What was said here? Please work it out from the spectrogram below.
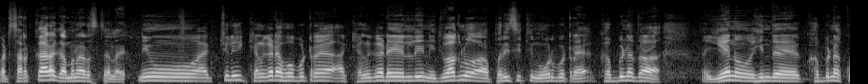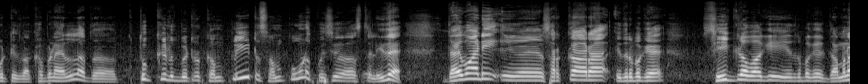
ಬಟ್ ಸರ್ಕಾರ ಗಮನ ಹರಿಸ್ತಾ ಇಲ್ಲ. ನೀವು ಆ್ಯಕ್ಚುಲಿ ಕೆಳಗಡೆ ಹೋಗ್ಬಿಟ್ರೆ, ಆ ಕೆಳಗಡೆಯಲ್ಲಿ ನಿಜವಾಗ್ಲೂ ಆ ಪರಿಸ್ಥಿತಿ ನೋಡಿಬಿಟ್ರೆ, ಕಬ್ಬಿಣದ ಏನು ಹಿಂದೆ ಕಬ್ಬಿಣ ಕೊಟ್ಟಿದ್ರು, ಆ ಕಬ್ಬಿಣ ಎಲ್ಲ ತುಕ್ಕಿಡಿದ್ಬಿಟ್ರು, ಕಂಪ್ಲೀಟ್ ಸಂಪೂರ್ಣ ಕುಸಿಯುವ ವ್ಯವಸ್ಥೆಯಲ್ಲಿ ಇದೆ. ದಯಮಾಡಿ ಸರ್ಕಾರ ಇದ್ರ ಬಗ್ಗೆ ಶೀಘ್ರವಾಗಿ ಇದ್ರ ಬಗ್ಗೆ ಗಮನ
